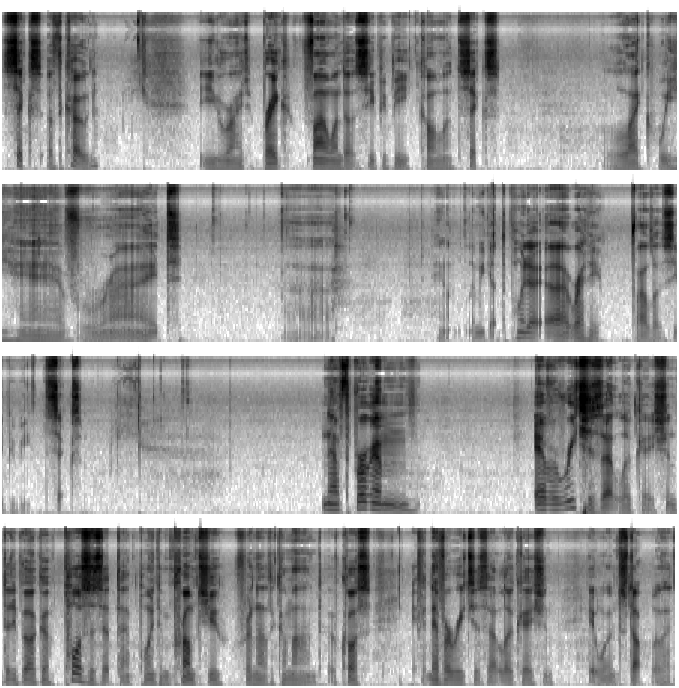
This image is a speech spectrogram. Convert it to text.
6 of the code, you write break file1.cpp colon 6 like we have right uh, hang on let me get the pointer uh, right here file.cpp 6 now if the program ever reaches that location, the debugger pauses at that point and prompts you for another command. Of course, if it never reaches that location, it won't stop with it.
